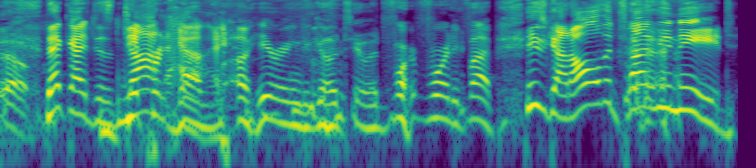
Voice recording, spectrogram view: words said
No. That guy does Different not have a hearing to go to at 4:45. He's got all the time you need.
